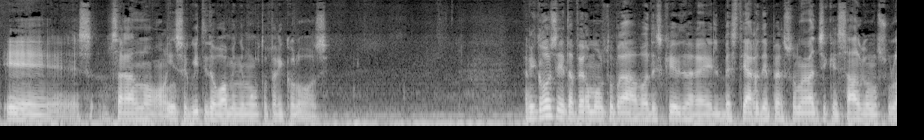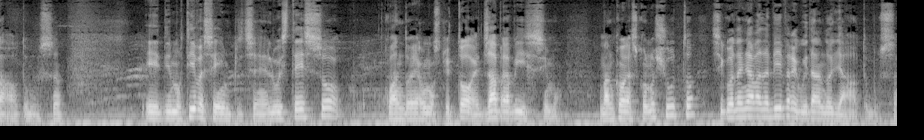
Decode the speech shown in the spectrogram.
e saranno inseguiti da uomini molto pericolosi. Rigosi è davvero molto bravo a descrivere il bestiario dei personaggi che salgono sull'autobus. Ed il motivo è semplice, lui stesso quando era uno scrittore già bravissimo ma ancora sconosciuto, si guadagnava da vivere guidando gli autobus.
